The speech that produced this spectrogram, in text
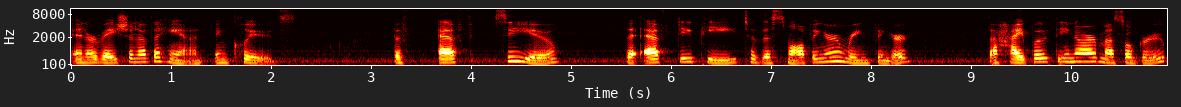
innervation of the hand includes the FCU, the FDP to the small finger and ring finger, the hypothenar muscle group,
